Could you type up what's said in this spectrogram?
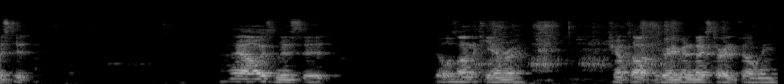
missed it. I always miss it. Bill was on the camera. Jumped off the very minute I started filming.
